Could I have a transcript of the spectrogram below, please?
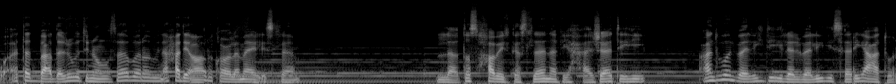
وأتت بعد جهد ومثابرة من أحد أعرق علماء الإسلام. لا تصحب الكسلان في حاجاته. عدوى البليد إلى البليد سريعة.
